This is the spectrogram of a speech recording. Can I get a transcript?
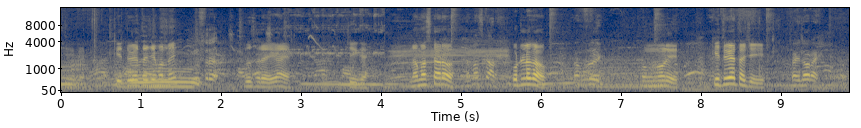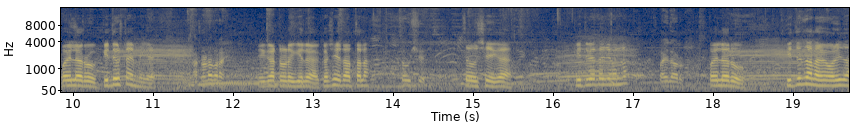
ठीक आहे. किती वेताची मला दुसरं. दुसरं आहे काय? ठीक आहे. नमस्कार हो. नमस्कार. कुठलं गाव? पंगनोळे किती वेताची पहिल्यावर आहे पहिला रोग किती दिवस टायमिंग आहे आठवड्याभर आहे एक आठवडे गेलं का? कसे आहेत आताला? चौशे. चौशे आहे का? किती वेताची म्हणलं? पहिल्यावर पहिला रोग किती झाला व्यवहारीचा?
